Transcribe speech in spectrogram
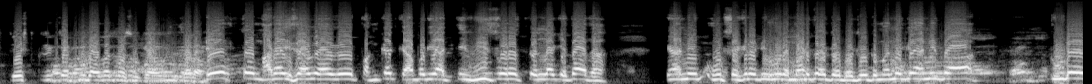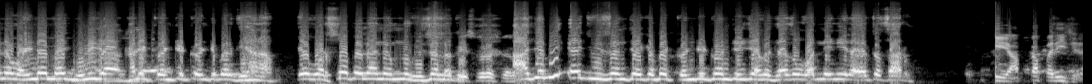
ટેસ્ટ ક્રિકેટની બાબતમાં શું કહેવું છે સર ટેસ્ટ તો મારા હિસાબે હવે પંકજ કાપડિયા આજથી વીસ વર્ષ પહેલા કહેતા હતા કે આની હું સેક્રેટરી હું રમાડતો હતો બધું તો મને કે આની બા ટુ ડે અને વન ડે મેચ ભૂલી જા ખાલી ટ્વેન્ટી ટ્વેન્ટી પર ધ્યાન આપ એ વર્ષો પહેલા એમનું વિઝન વીસ વર્ષ હતું પહેલા. આજે બી એ જ વિઝન છે કે ભાઈ ટ્વેન્ટી ટ્વેન્ટી જે હવે દસ ઓવર ની નહીં રહે તો સારું जी आपका परिचय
